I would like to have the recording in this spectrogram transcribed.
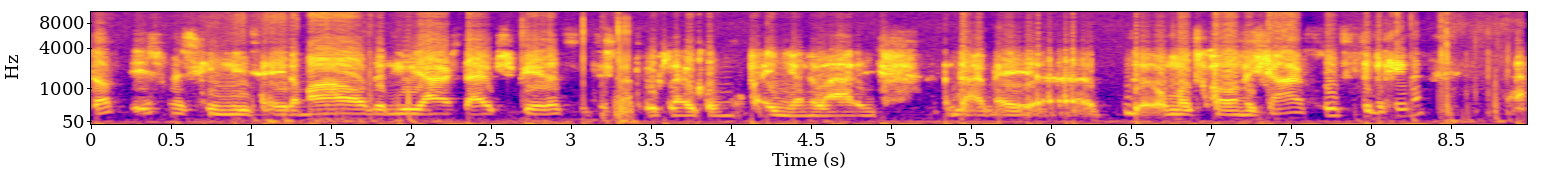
dat is misschien niet helemaal de nieuwjaarsduikspirit. Het is natuurlijk leuk om op 1 januari daarmee, eh, de- om het gewoon het jaar goed te beginnen. Eh,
